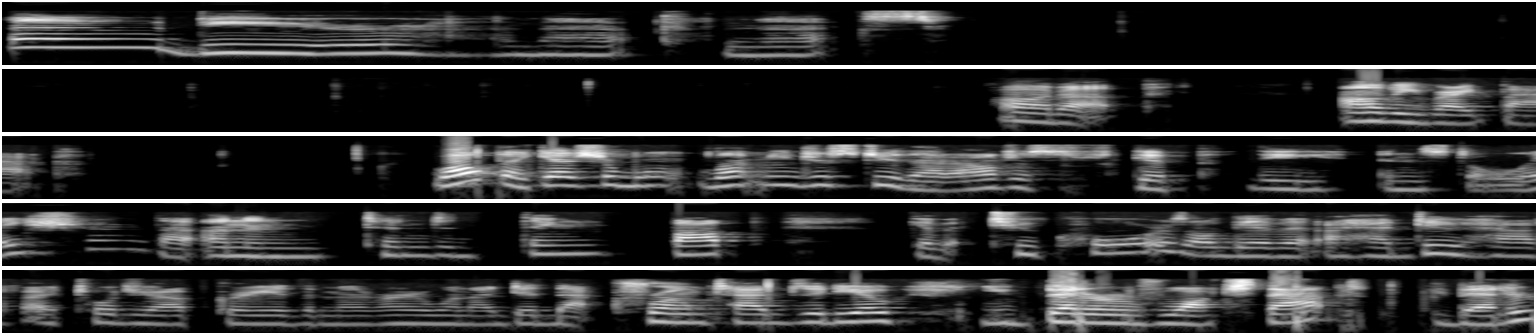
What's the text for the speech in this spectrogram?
Oh dear. Mac next. Hold up. I'll be right back. Well, I guess it won't let me just do that. I'll just skip the installation, that unintended thing. Bop. Give it two cores. I'll give it, I do have, I told you I upgraded the memory when I did that Chrome tabs video. You better have watched that. You better.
